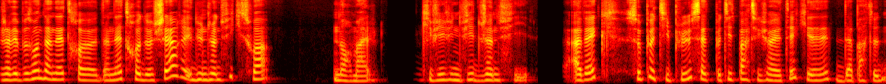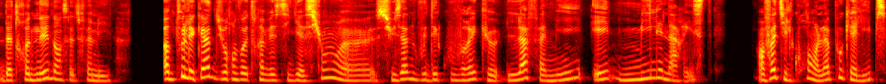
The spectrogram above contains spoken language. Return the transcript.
J'avais besoin d'un être, euh, d'un être de chair et d'une jeune fille qui soit normale, qui vive une vie de jeune fille, avec ce petit plus, cette petite particularité qui est d'être née dans cette famille. En tous les cas, durant votre investigation, euh, Suzanne, vous découvrez que la famille est millénariste. En fait, ils croient en l'apocalypse.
